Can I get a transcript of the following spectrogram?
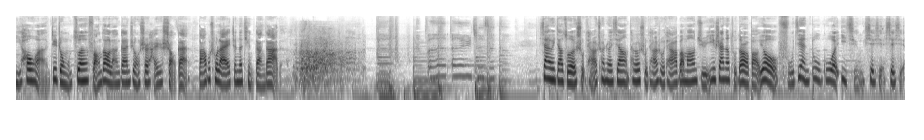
以后啊，这种钻防盗栏杆这种事儿还是少干，拔不出来真的挺尴尬的。下一位叫做薯条串串香，他说：“薯条薯条，帮忙举一山的土豆，保佑福建度过疫情，谢谢谢谢。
